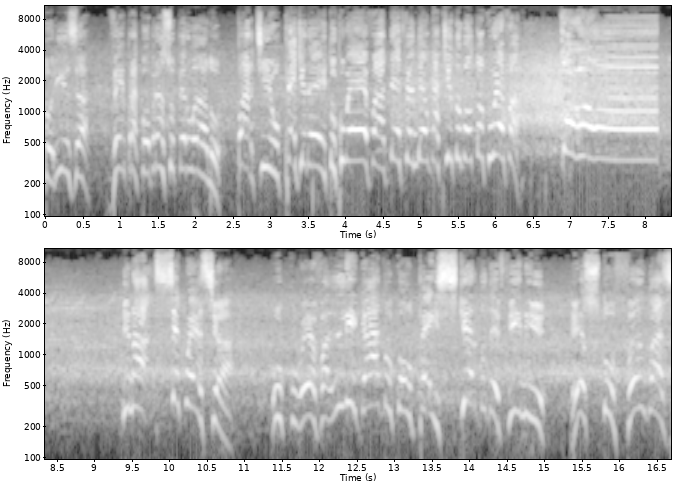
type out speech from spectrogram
autoriza, vem para cobrança o peruano, partiu, pé direito, Cueva, defendeu, Gatito, voltou Cueva, gol! E na sequência, o Cueva ligado com o pé esquerdo define, estufando as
